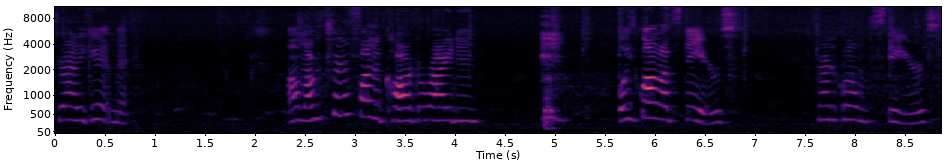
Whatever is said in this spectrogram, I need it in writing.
Try to get me. Um, I'm trying to find a car to ride in. oh, he's going upstairs. Trying to go upstairs.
